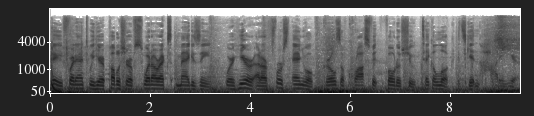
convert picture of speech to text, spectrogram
Hey, Fred Antwi here, publisher of SweatRx magazine. We're here at our first annual Girls of CrossFit photo shoot. Take a look. It's getting hot in here.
